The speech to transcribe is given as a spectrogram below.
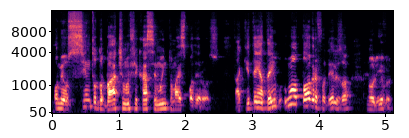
o meu cinto do Batman ficasse muito mais poderoso. Aqui tem até um autógrafo deles, ó, no livro.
